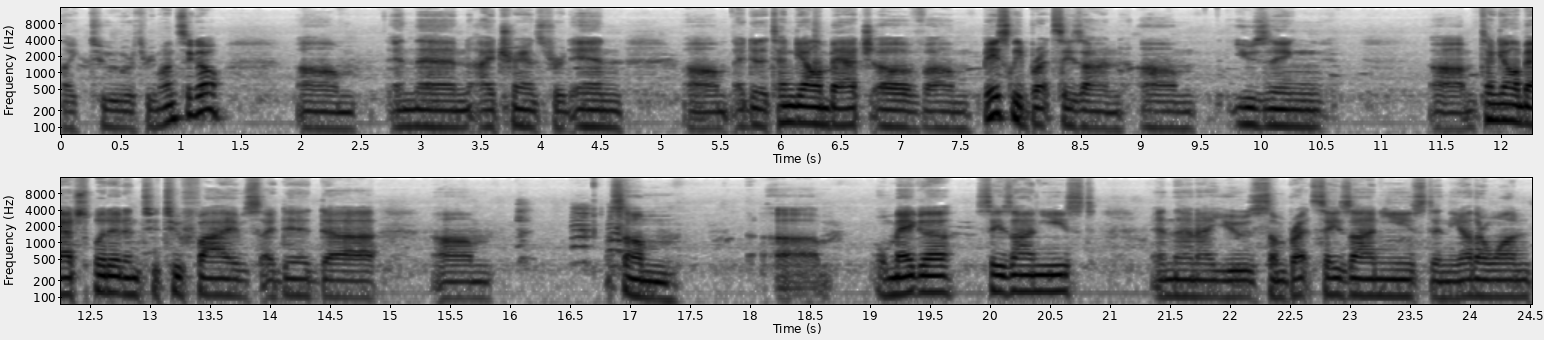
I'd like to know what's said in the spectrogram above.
like two or three months ago. Um, and then I transferred in, um, I did a 10 gallon batch of um, basically Brett Saison um, using um, 10 gallon batch, split it into two fives. I did uh, um, some Omega Saison yeast and then I used some Brett Saison yeast in the other one.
